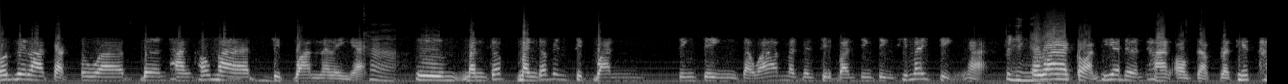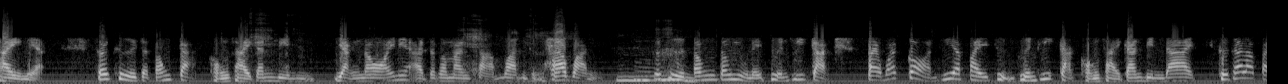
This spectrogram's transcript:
ลดเวลากักตัวเดินทางเข้ามาสิบวันอะไรอย่างเงี้ย ค่ะ คือมันก็มันก็เป็นสิบวันจริง ๆ แต่ว่ามันเป็นสิบวันจริง ๆ ที่ไม่จริงค่ะ เป็นยังไงเพราะว่าก่อนที่จะเดินทางออกจากประเทศไทยเนี่ย ก็คือจะต้องกักของสายการบินอย่างน้อยเนี่ยอาจจะประมาณสามวันถึงห้าวันมก็คือต้องต้องอยู่ในพื้นที่กัก แต่ว่าก่อนที่จะไปถึงพื้นที่กักของสายการบินได้ คือถ้าเราไป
